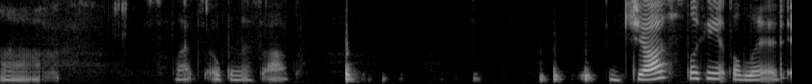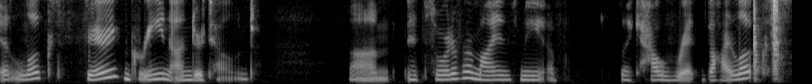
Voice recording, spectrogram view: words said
Uh, so let's open this up. Just looking at the lid, it looks very green undertoned. Um, it sort of reminds me of like how Rit dye looks.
